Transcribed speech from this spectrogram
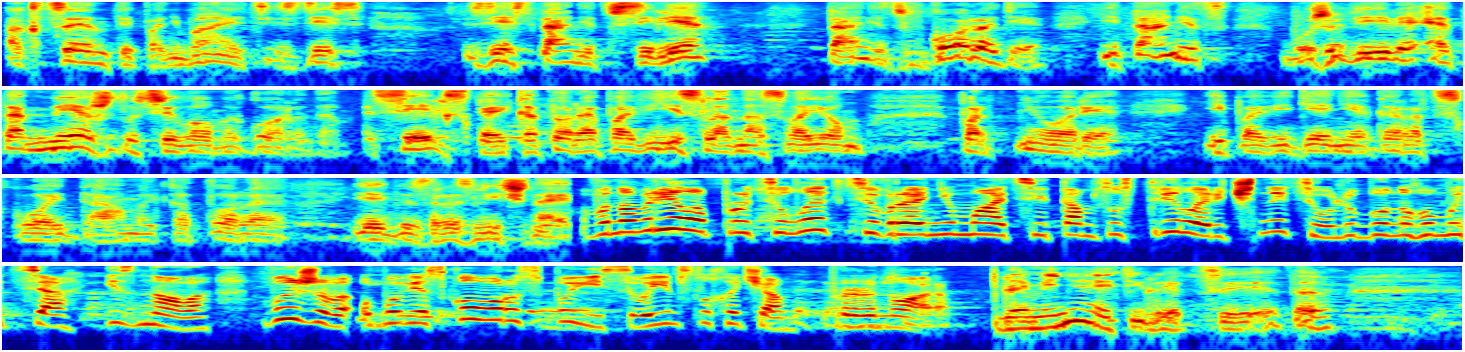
акценты, понимаете? Здесь, здесь танец в селе, танец в городе и танец в Бужевиле – это между селом и городом. Сельской, которая повисла на своем партнере, и поведение городской дамы, которая ей безразлична. Вона мріяла про цю лекцію в реанімації. Там зустріла річницю улюбленого митця і знала, виживе обов'язково розповість своїм слухачам про Ренуара. Для меня эти лекции – это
